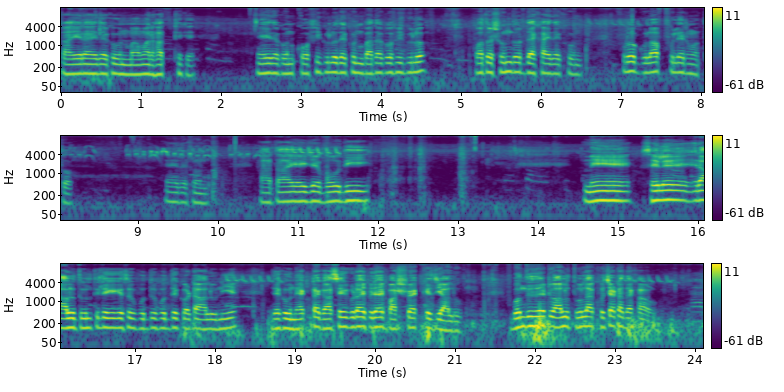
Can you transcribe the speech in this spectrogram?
তাই এরা এই দেখুন মামার হাত থেকে। এই দেখুন কফিগুলো দেখুন বাঁধাকপিগুলো। কত সুন্দর দেখায় দেখুন পুরো গোলাপ ফুলের মতো। এই দেখুন আর তাই এই যে বৌদি মেয়ে ছেলে এরা আলু তুলতে লেগে গেছে উপর দিয়ে কটা আলু নিয়ে। দেখুন একটা গাছের গোড়ায় প্রায় পাঁচশো এক কেজি আলু। বন্ধুদের একটু আলু তোলা খোঁচাটা দেখাও। হ্যাঁ।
